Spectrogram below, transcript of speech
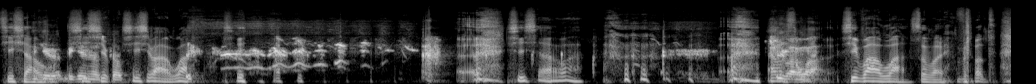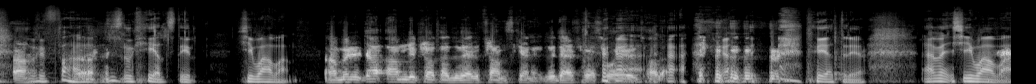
Chihuahua. Vilken- Chihuahua. Chihuahua. Chihuahua. Chihuahua, så var det. Förlåt. Ja. Fy fan, det stod helt still. Chihuahua. Ja, men, ja, men du pratade väl franska nu. Det är därför jag svårare att uttala. det heter det. Nej, men Chihuahua.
